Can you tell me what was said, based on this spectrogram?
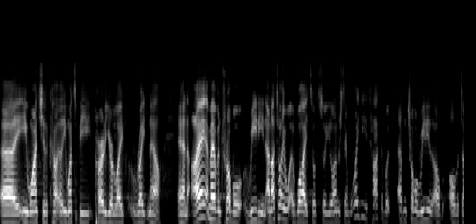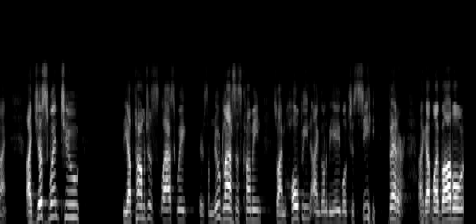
Uh, he wants you to he wants to be part of your life right now. And I am having trouble reading, and I'll tell you why, so, so you'll understand. Why do you talk about having trouble reading all, all the time? I just went to the optometrist last week. There's some new glasses coming, so I'm hoping I'm going to be able to see better. I got my Bible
